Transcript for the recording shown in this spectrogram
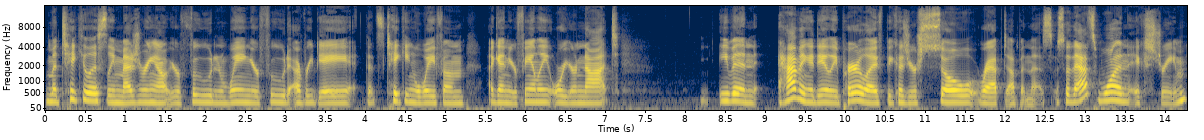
meticulously measuring out your food and weighing your food every day that's taking away from again your family or you're not even having a daily prayer life because you're so wrapped up in this. So that's one extreme.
